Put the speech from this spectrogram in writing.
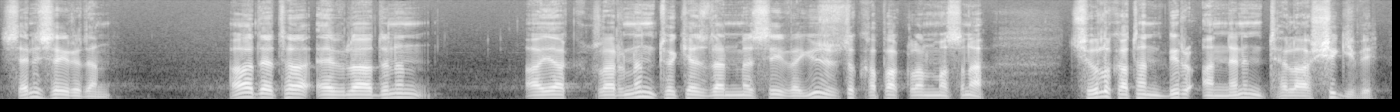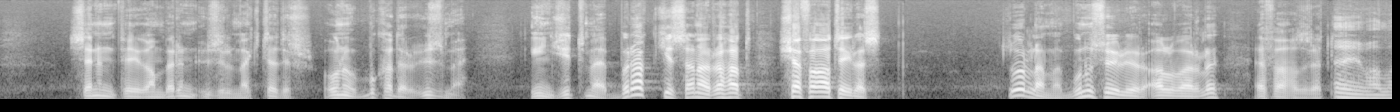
seni seyreden, adeta evladının ayaklarının tökezlenmesi ve yüzüstü kapaklanmasına çığlık atan bir annenin telaşı gibi senin peygamberin üzülmektedir. Onu bu kadar üzme, incitme. Bırak ki sana rahat şefaat eylesin. Zorlama. Bunu söylüyor Alvarlı Efe Hazretleri. Eyvallah.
